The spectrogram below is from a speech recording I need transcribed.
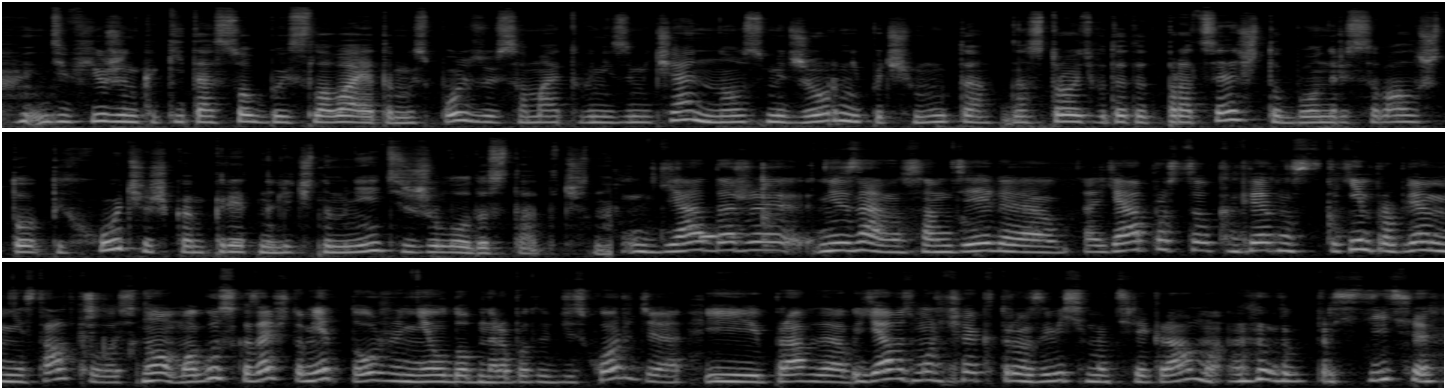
diffusion, какие-то особые слова я там использую, сама этого не замечаю, но с Midjourney почему-то настроить вот этот процесс, чтобы он рисовал, что ты хочешь конкретно, лично мне тяжело достаточно. Я даже не знаю, на самом деле, я просто конкретно с такими проблемами не сталкивалась, но могу сказать, что мне тоже неудобно работать в Дискорде, и правда, я, возможно, человек, который зависим от Телеграма, простите,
